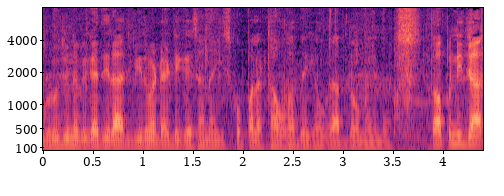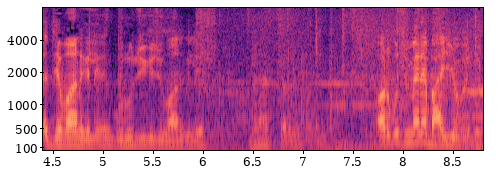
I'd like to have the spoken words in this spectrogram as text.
गुरुजी ने भी कह दी राजवीर में डेडिकेशन है इसको पलटा हुआ देखोगे आप दो महीने। तो अपनी जवान के लिए गुरुजी की ज़ुबान के लिए मेहनत करनी पड़ेगी। और कुछ मेरे भाइयों के लिए।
